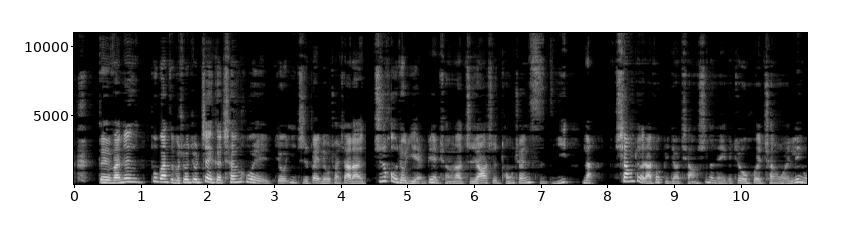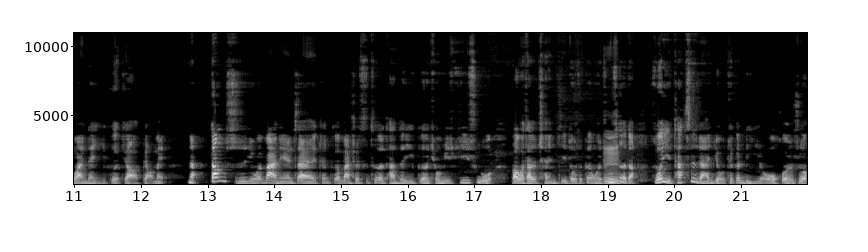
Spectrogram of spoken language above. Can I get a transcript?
对，反正不管怎么说，就这个称谓就一直被流传下来，之后就演变成了，只要是同城死敌，那相对来说比较强势的那个就会称为另外那一个叫表妹。那当时因为曼联在整个曼彻斯特，他的一个球迷基数，包括他的成绩都是更为出色的，所以他自然有这个理由，或者说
